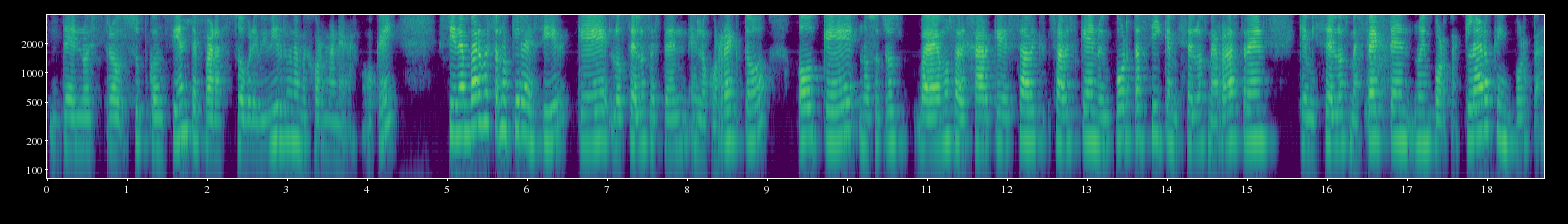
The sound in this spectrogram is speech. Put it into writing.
de nuestro subconsciente para sobrevivir de una mejor manera, ¿ok? Sin embargo, eso no quiere decir que los celos estén en lo correcto o que nosotros vayamos a dejar que, sabes que no importa, sí, que mis celos me arrastren, que mis celos me afecten, no importa, claro que importa.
